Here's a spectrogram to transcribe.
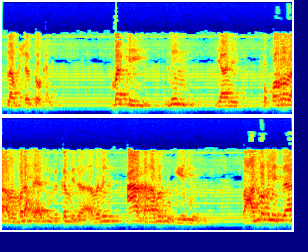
islaamku sheegto o kale. Markay nin yani boqorada ama madaxda adduunka ka mid a ama nin caan ahaa markuu geeriyo. Waxaad maqlaysaa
